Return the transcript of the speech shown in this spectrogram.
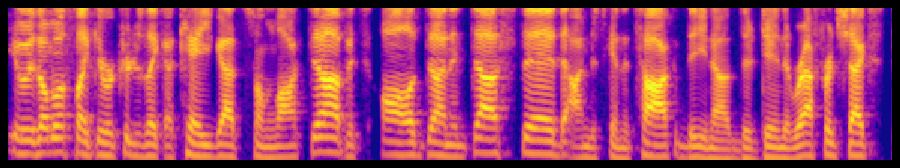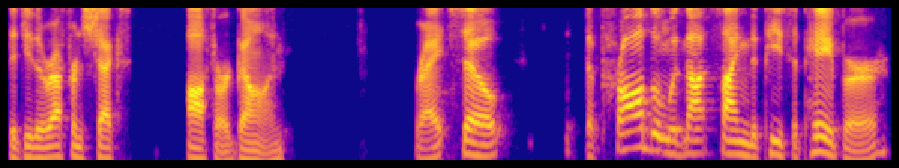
it was almost like the recruiter's like, okay, you got this one locked up. It's all done and dusted. I'm just going to talk. You know, they're doing the reference checks. They do the reference checks. Offer gone. Right. So the problem with not signing the piece of paper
